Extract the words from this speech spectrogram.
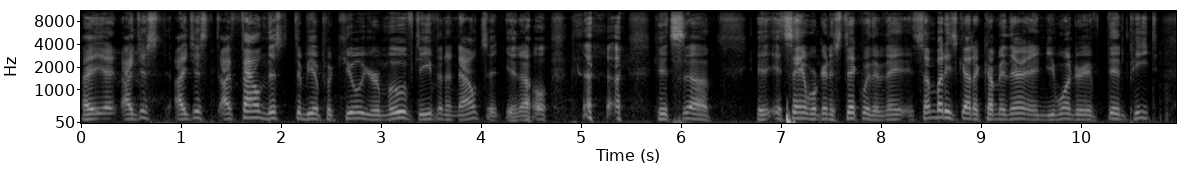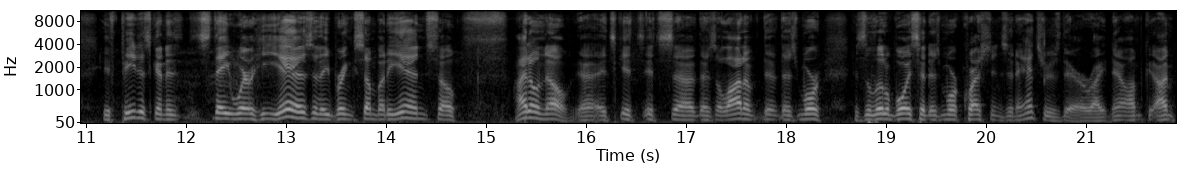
I, I just, I just, I found this to be a peculiar move to even announce it, you know. it's, uh, it- it's saying we're going to stick with him. They, somebody's got to come in there, and you wonder if then Pete, if Pete is going to stay where he is, and they bring somebody in. So, I don't know. Uh, it's it's it's uh, there's a lot of there's more. As the little boy said, there's more questions than answers there right now. I'm I'm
